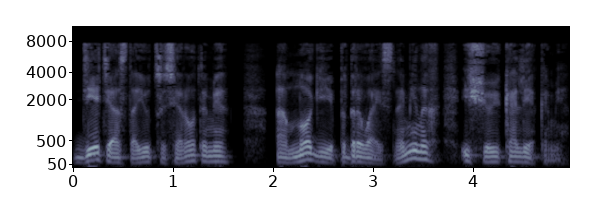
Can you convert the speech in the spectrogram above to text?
дети остаются сиротами, а многие, подрываясь на минах, еще и калеками.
